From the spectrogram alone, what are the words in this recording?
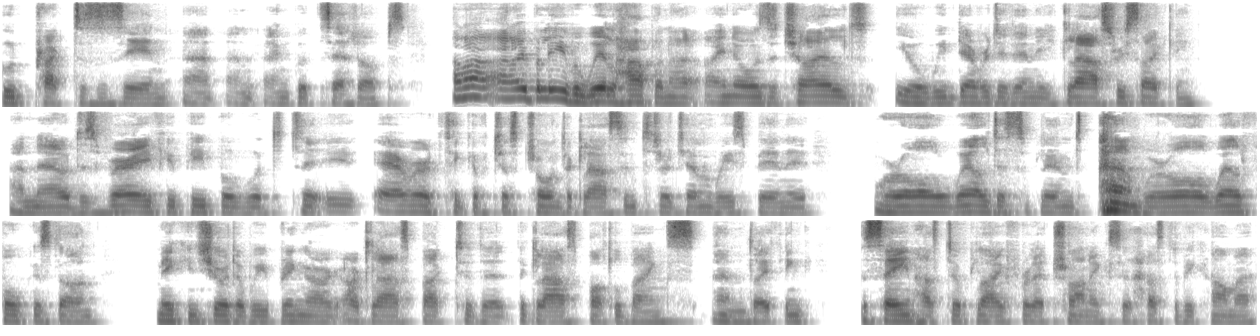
good practices in and, and, and good setups. And I, I believe it will happen. I, I know as a child, you know, we never did any glass recycling. And now there's very few people would t- ever think of just throwing their glass into their general waste bin. We're all well disciplined and we're all well focused on making sure that we bring our, our glass back to the, the glass bottle banks. And I think the same has to apply for electronics. It has to become a,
